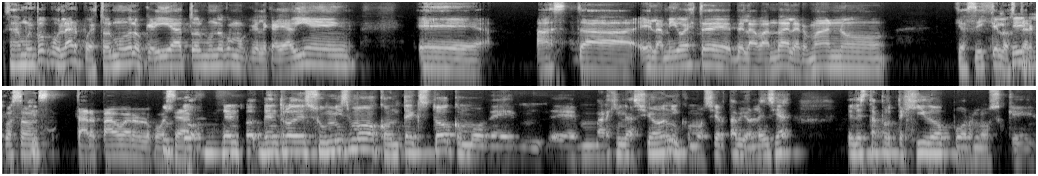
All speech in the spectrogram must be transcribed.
o sea, muy popular, pues todo el mundo lo quería, todo el mundo como que le caía bien. Eh, hasta el amigo este de, de la banda del hermano, que así es que los Sí, tercos son sí. Star Power o lo como sea. Dentro, dentro de su mismo contexto como de, de marginación y como cierta violencia, él está protegido por los que,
